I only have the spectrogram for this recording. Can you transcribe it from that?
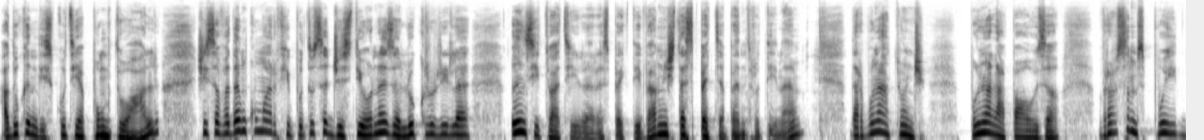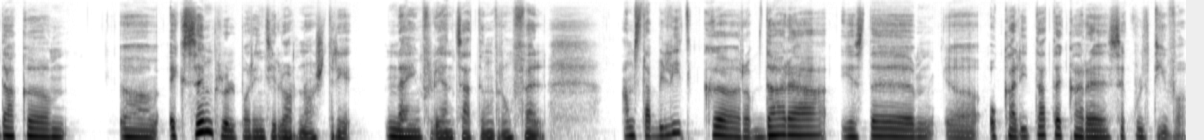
aduc în discuție punctual și să vedem cum ar fi putut să gestioneze lucrurile în situațiile respective. Am niște spețe pentru tine, dar până atunci, până la pauză, vreau să-mi spui dacă uh, exemplul părinților noștri ne-a influențat în vreun fel. Am stabilit că răbdarea este uh, o calitate care se cultivă.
